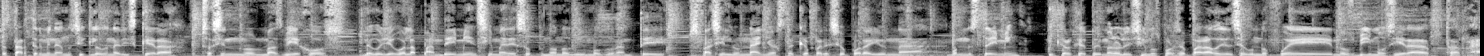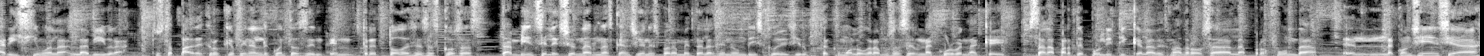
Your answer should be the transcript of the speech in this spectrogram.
Estar terminando un ciclo de una disquera, pues haciéndonos más viejos, luego llegó la pandemia encima de eso, pues no nos vimos durante pues, fácil un año hasta que apareció por ahí una, un streaming y creo que el primero lo hicimos por separado y el segundo fue nos vimos y era rarísimo la, la vibra. Entonces está padre, creo que al final de cuentas entre todas esas cosas también seleccionar unas canciones para meterlas en un disco y decir puta, cómo logramos hacer una curva en la que está la parte política, la desmadrosa, la profunda, la conciencia,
